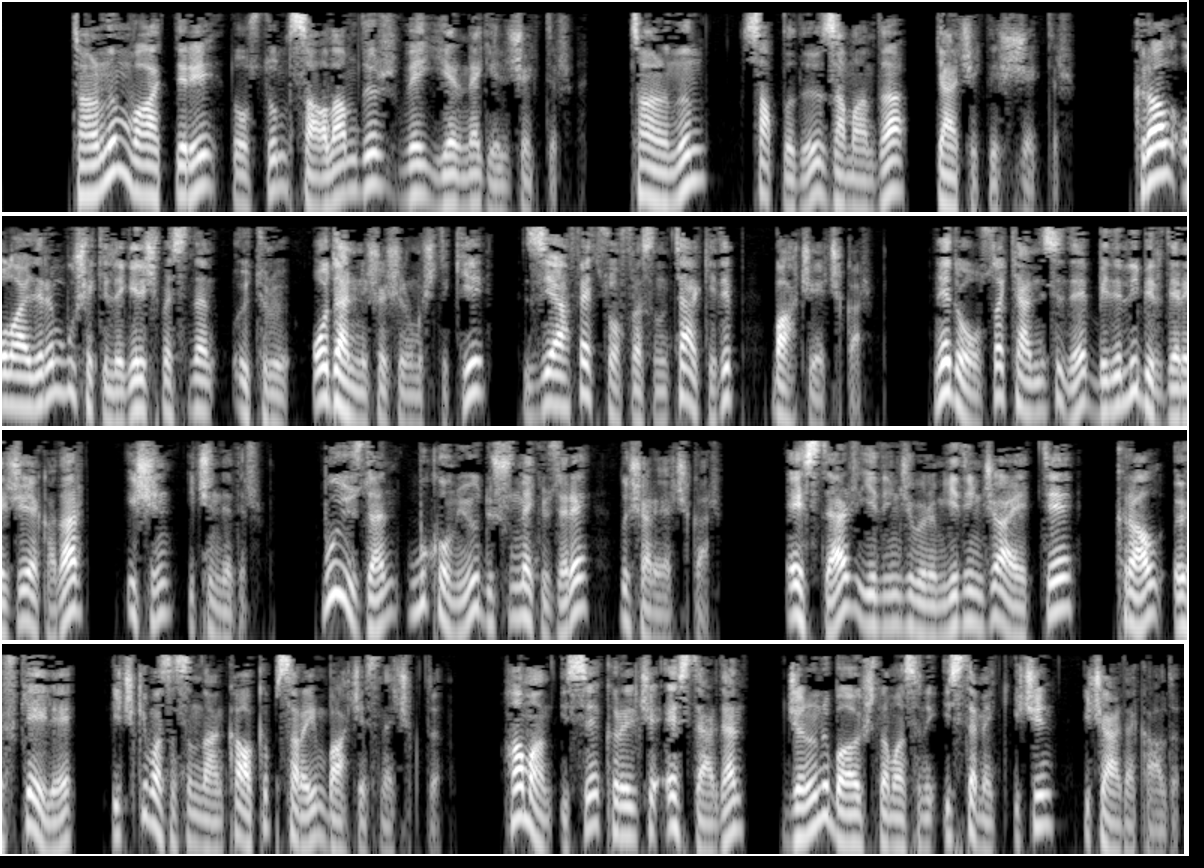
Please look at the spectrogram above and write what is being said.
Tanrı'nın vaatleri dostum sağlamdır ve yerine gelecektir. Tanrı'nın sapladığı zamanda gerçekleşecektir. Kral olayların bu şekilde gelişmesinden ötürü o denli şaşırmıştı ki ziyafet sofrasını terk edip bahçeye çıkar. Ne de olsa kendisi de belirli bir dereceye kadar işin içindedir. Bu yüzden bu konuyu düşünmek üzere dışarıya çıkar. Ester 7. bölüm 7. ayette kral öfkeyle içki masasından kalkıp sarayın bahçesine çıktı. Haman ise kraliçe Ester'den canını bağışlamasını istemek için içeride kaldı.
